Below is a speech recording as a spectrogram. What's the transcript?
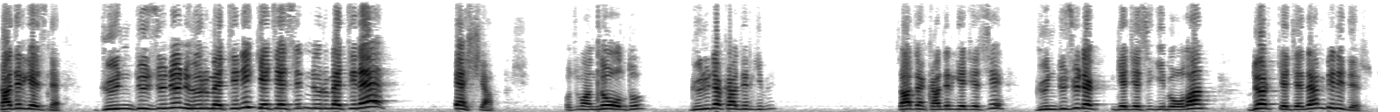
Kadir gecesine. Gündüzünün hürmetini gecesinin hürmetine eş yapmış. O zaman ne oldu? Günü de Kadir gibi. Zaten Kadir gecesi, gündüzü de gecesi gibi olan dört geceden biridir.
